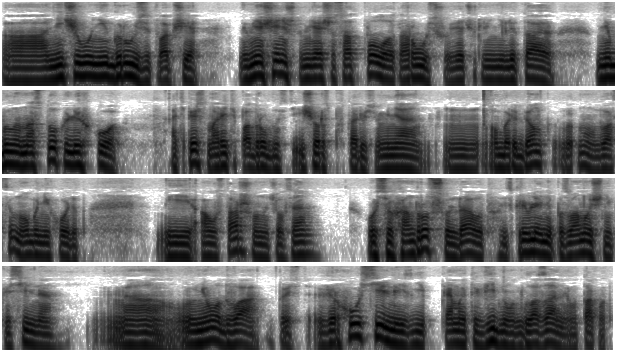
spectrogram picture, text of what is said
А, ничего не грузит вообще. И у меня ощущение, что я сейчас от пола оторвусь, что я чуть ли не летаю. Мне было настолько легко. А теперь смотрите подробности. Еще раз повторюсь, у меня оба ребенка, ну, два сына, оба не ходят. И, а у старшего начался остеохондроз, что ли, да, вот искривление позвоночника сильное. А, у него два. То есть вверху сильный изгиб, прямо это видно вот глазами, вот так вот.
